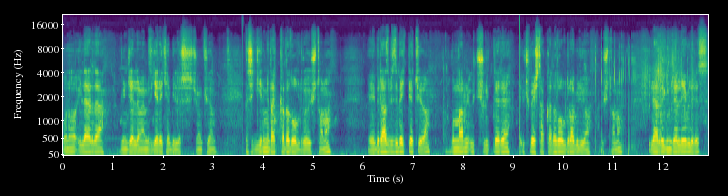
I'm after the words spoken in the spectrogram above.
Bunu ileride güncellememiz gerekebilir. Çünkü yaklaşık 20 dakikada dolduruyor 3 tonu. Ee, biraz bizi bekletiyor. Bunların üçlükleri 3-5 dakikada doldurabiliyor 3 tonu. İleride güncelleyebiliriz.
